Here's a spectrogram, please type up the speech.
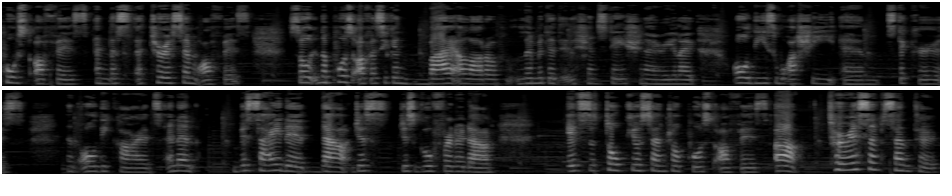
post office and the a tourism office. So in the post office, you can buy a lot of limited edition stationery, like all these washi and stickers and all the cards. And then beside it, down, just, just go further down. It's the Tokyo Central Post Office. Uh, tourism center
